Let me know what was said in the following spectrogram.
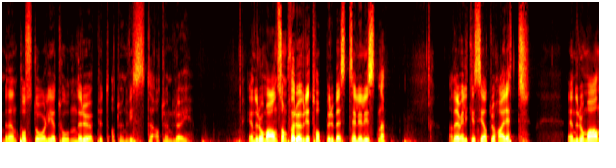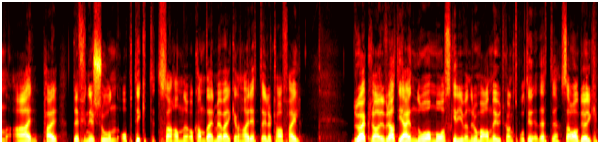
med den påståelige tonen røpet at hun visste at hun løy. En roman som for øvrig topper bestselgerlistene. Det vil ikke si at du har rett. En roman er per definisjon oppdiktet, sa Hanne, og kan dermed verken ha rett eller ta feil. Du er klar over at jeg nå må skrive en roman med utgangspunkt i dette, sa Valbjørg.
